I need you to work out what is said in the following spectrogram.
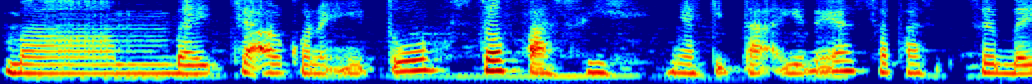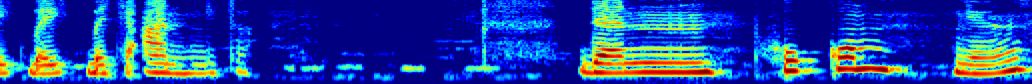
membaca Al-Quran itu sefasihnya kita gitu ya sebaik-baik bacaan gitu. Dan hukumnya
